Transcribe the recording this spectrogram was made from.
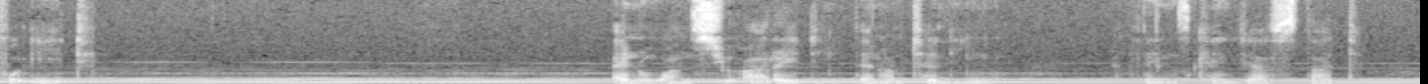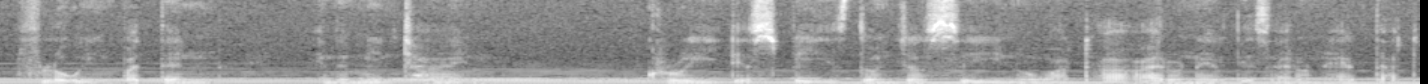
for it. And once you are ready, then I'm telling you, things can just start flowing. But then, in the meantime, create a space. Don't just say, you know what, I don't have this, I don't have that.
